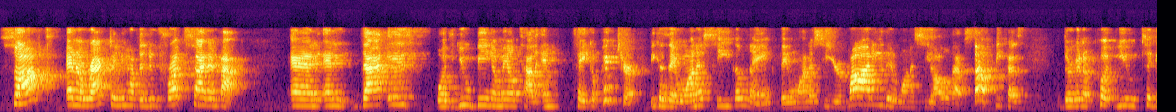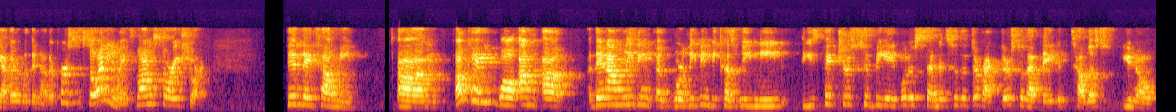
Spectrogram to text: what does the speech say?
soft and erect, and you have to do front, side, and back. And and that is with you being a male talent and take a picture because they want to see the length, they want to see your body, they want to see all of that stuff because they're gonna put you together with another person. So, anyways, long story short, then they tell me, um, okay, well, I'm uh, then I'm leaving. Uh, we're leaving because we need these pictures to be able to send it to the director so that they could tell us, you know,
